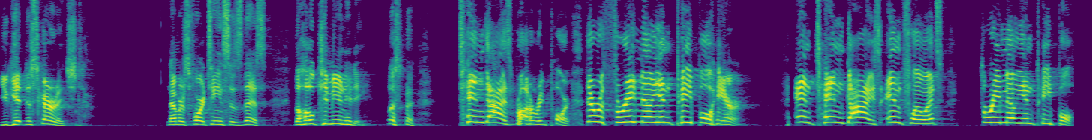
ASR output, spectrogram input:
You get discouraged. Numbers 14 says this the whole community, listen, 10 guys brought a report. There were 3 million people here, and 10 guys influenced 3 million people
